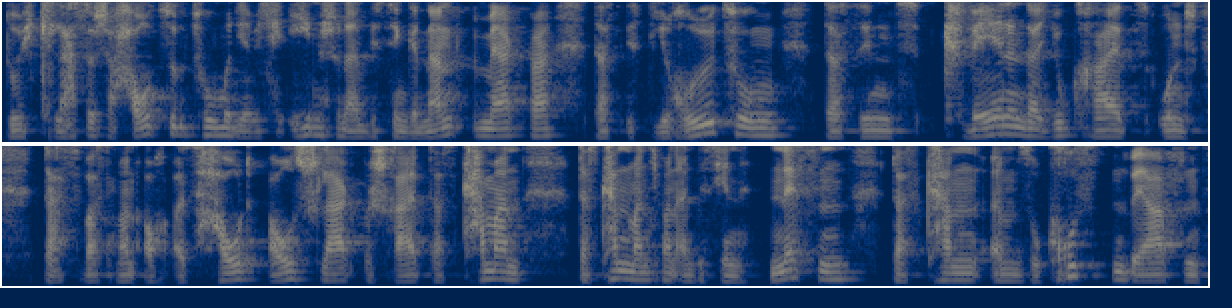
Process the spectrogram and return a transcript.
durch klassische Hautsymptome, die habe ich ja eben schon ein bisschen genannt, bemerkbar. Das ist die Rötung, das sind quälender Juckreiz und das, was man auch als Hautausschlag Alltag beschreibt. Das kann man, das kann manchmal ein bisschen nässen, das kann ähm, so Krusten werfen.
